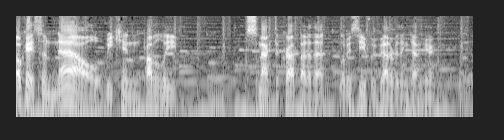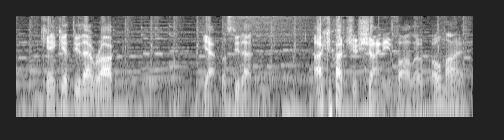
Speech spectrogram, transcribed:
Okay, so now we can probably smack the crap out of that. Let me see if we've got everything down here. Can't get through that rock. Yeah, let's do that. I got your shiny follow. Oh my.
